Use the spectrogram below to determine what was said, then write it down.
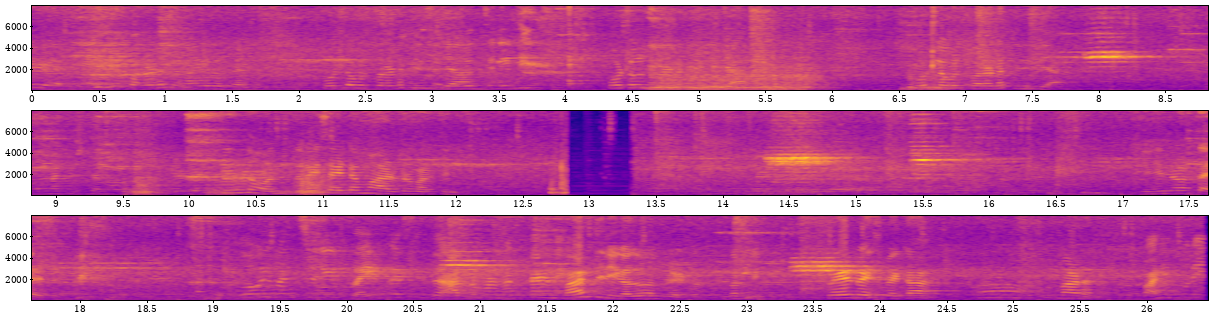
ಚೆನ್ನಾಗಿರುತ್ತೆ ಹೋಟ್ಲ ಊಟ ಪರೋಟ ತಿಂದಿದ್ಯಾ ಹೋಟೆಲ್ ಪರೋಟ ತಿಂದಿದ್ಯಾ ಹೋಟ್ಲ ಊಟ ಪರೋಟ ತಿಂದಿದ್ಯಾ ತಿನ್ನು ಒಂದು ರೈಸ್ ಐಟಮ್ ಆರ್ಡ್ರ್ ಮಾಡ್ತೀನಿ. ಏನು ನೋಡ್ತಾ ಇದ್ದೆ? ಮಾಡ್ತೀನಿ ಈಗ ಅದು ಒಂದು ಪ್ಲೇಟ್ ಬರಲಿ. ಫ್ರೈಡ್ ರೈಸ್ ಬೇಕಾ? ಮಾಡೋಣ. ಪಾನಿಪುರಿ.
